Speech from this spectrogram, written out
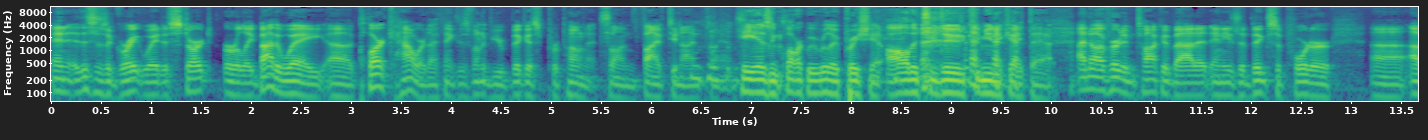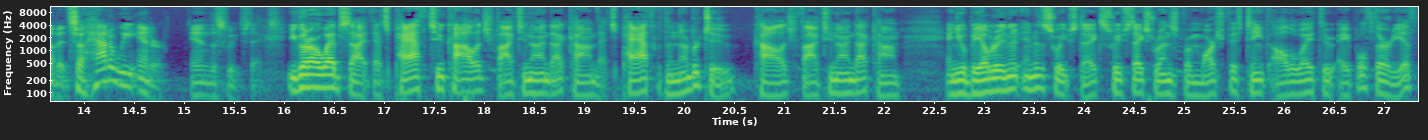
and this is a great way to start early. By the way, uh, Clark Howard, I think, is one of your biggest proponents on 529 plans. he is, and Clark, we really appreciate all that you do to communicate that. I know I've heard him talk about it, and he's a big supporter uh, of it. So, how do we enter? in the sweepstakes? You go to our website. That's path2college529.com. That's path with the number two, college529.com. And you'll be able to enter the sweepstakes. Sweepstakes runs from March 15th all the way through April 30th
